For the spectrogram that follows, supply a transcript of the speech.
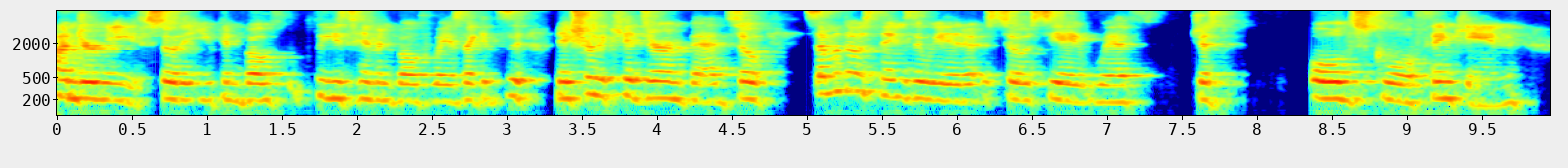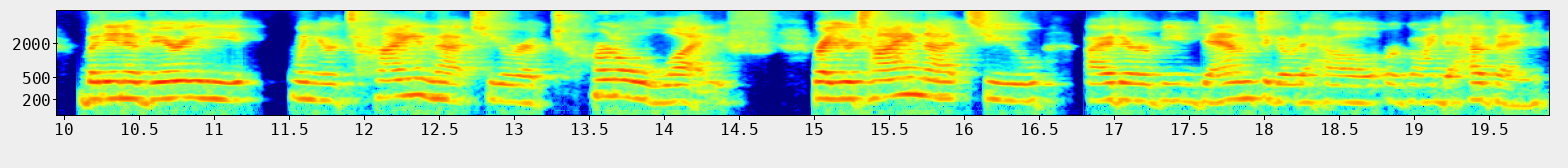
underneath so that you can both please him in both ways like it's make sure the kids are in bed so some of those things that we associate with just old school thinking but in a very when you're tying that to your eternal life right you're tying that to either being damned to go to hell or going to heaven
